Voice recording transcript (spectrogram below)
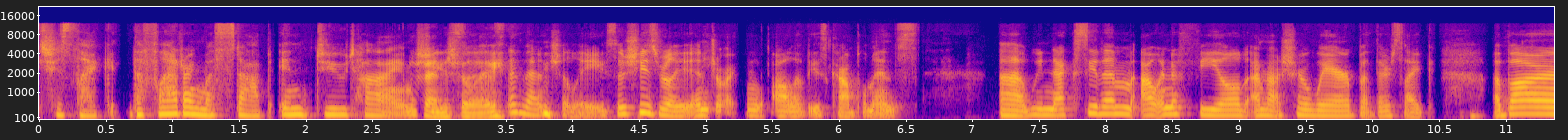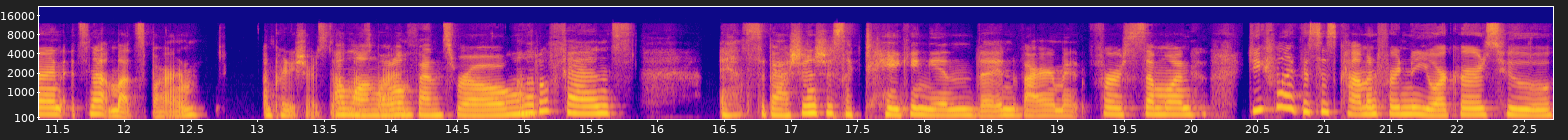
she's like, the flattering must stop in due time. Eventually. says. Eventually. so she's really enjoying all of these compliments. Uh, we next see them out in a field. I'm not sure where, but there's like a barn. It's not Mutt's barn. I'm pretty sure it's A not Mutt's long barn little fence row. a little fence. And Sebastian's just like taking in the environment for someone. who- Do you feel like this is common for New Yorkers who,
